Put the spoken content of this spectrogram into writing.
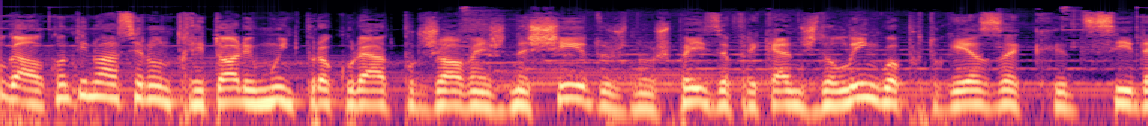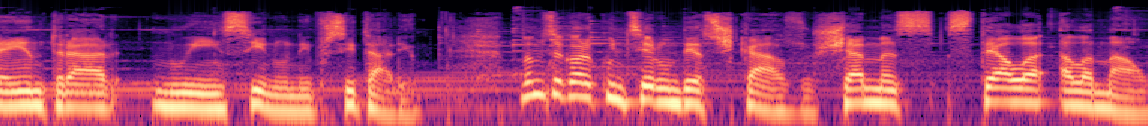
Portugal continua a ser um território muito procurado por jovens nascidos nos países africanos da língua portuguesa que decidem entrar no ensino universitário. Vamos agora conhecer um desses casos. Chama-se Stella Alamão.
